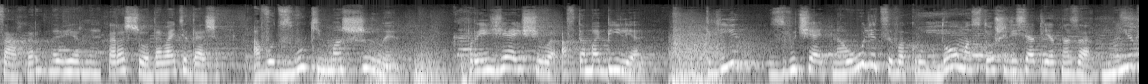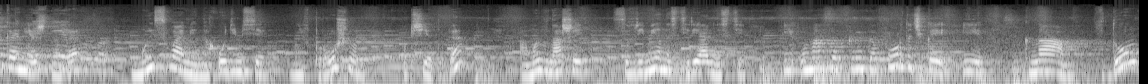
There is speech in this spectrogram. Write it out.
Сахар, наверное. Хорошо, давайте дальше. А вот звуки машины, проезжающего автомобиля могли звучать на улице вокруг дома 160 лет назад? Нет, конечно, да? Мы с вами находимся не в прошлом, вообще-то, да? А мы в нашей современности, реальности. И у нас открыта форточка, и к нам в дом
